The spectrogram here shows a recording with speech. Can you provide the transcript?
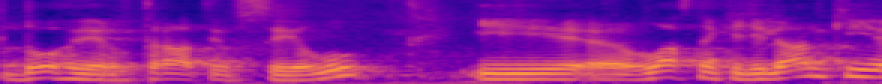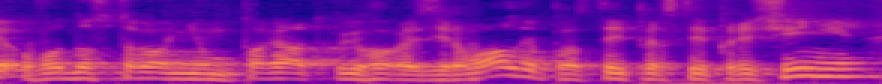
Договір втратив силу, і е, власники ділянки в односторонньому порядку його розірвали по тій простій причині,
